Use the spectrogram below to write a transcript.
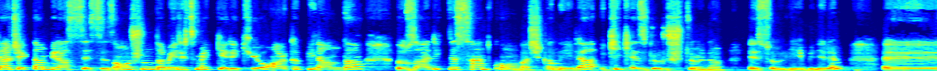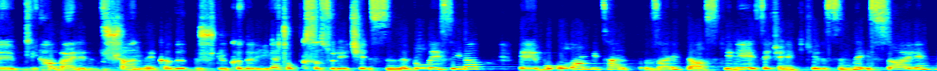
Gerçekten biraz sessiz ama şunu da belirtmek gerekiyor. Arka planda özellikle CENTCOM başkanıyla iki kez görüştüğünü e, söyleyebilirim. Haberleri düşen düştüğü kadarıyla çok kısa süre içerisinde. Dolayısıyla e, bu olan biten özellikle askeri seçenek içerisinde İsrail'in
